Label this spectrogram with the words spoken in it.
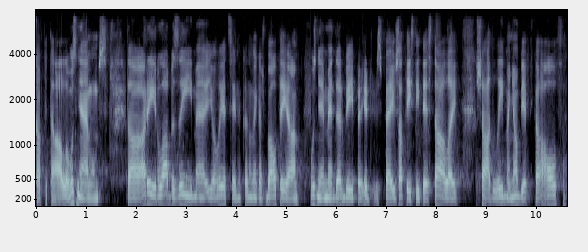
kapitāla uzņēmums. Tā arī ir laba zīme, jo liecina, ka nu, Baltijā uzņēmējdarbība ir spējusi attīstīties tā, lai šāda līmeņa objekti kā Alfa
